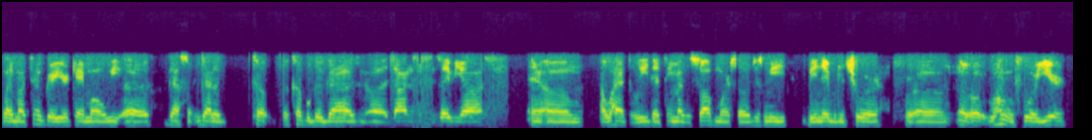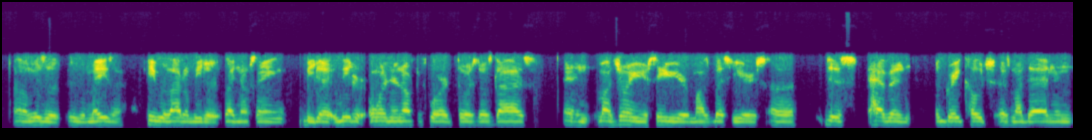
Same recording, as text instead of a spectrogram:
like my tenth grade year came on, we uh got some got a, a couple good guys, uh, Donovan and Xavier, and um I would have to lead that team as a sophomore. So just me being able to tour for um for a year um was a was amazing. He relied on me to like I'm saying be that leader on and off the floor towards those guys. And my junior year, senior year, my best years, uh, just having a great coach as my dad and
